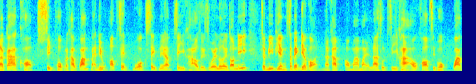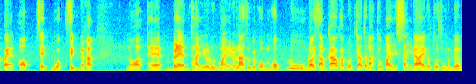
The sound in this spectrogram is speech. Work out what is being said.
ดาก้าขอบ 16 นะครับ กว้าง 8 นิ้วออฟเซ็ตบวก 10 นะครับ สีขาวสวย ๆ เลย ตอนนี้จะมีเพียงสเปคเดียวก่อนนะครับ ออกมาใหม่ล่าสุดสีขาวขอบ 16 กว้าง 8 ออฟเซ็ตบวก 10 นะครับ ล้อแท้แบรนด์ไทยรุ่นใหม่ล่าสุดครับผม6รู139 ครับ รถเจ้าตลาดทั่วไปใส่ได้ รถตัวสูงเดิม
